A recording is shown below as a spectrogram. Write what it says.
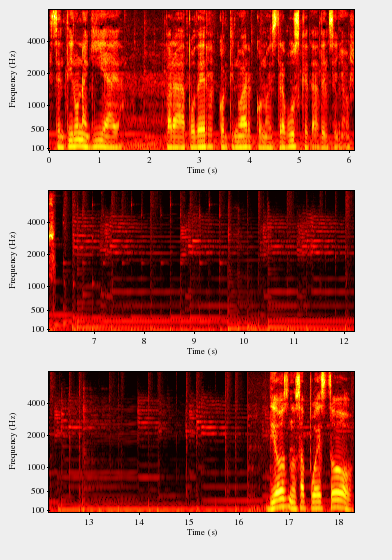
sentir una guía para poder continuar con nuestra búsqueda del Señor. Dios nos ha puesto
